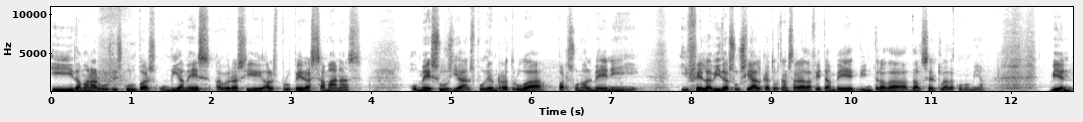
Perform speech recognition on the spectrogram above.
i demanar-vos disculpes un dia més, a veure si a les properes setmanes o mesos ja ens podem retrobar personalment i, y fe la vida social que a tots ens agrada fer també dintre de, del cercle d'economia. Bien,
